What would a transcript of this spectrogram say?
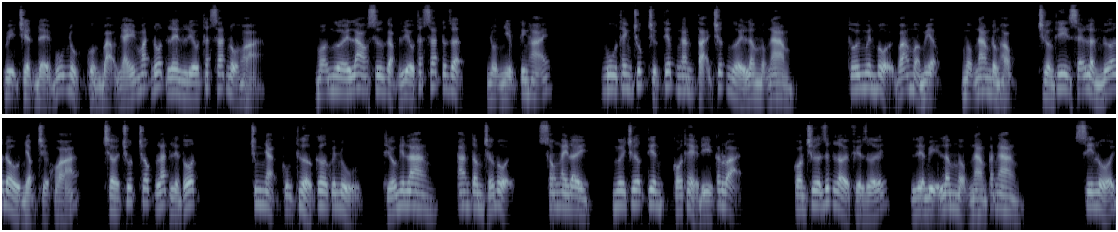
bị triệt để vũ nhục cuồng bạo nháy mắt đốt lên liều thất sát nội hỏa. Mọi người lao sư gặp liều thất sát tức giận, nhộn nhịp kinh hãi. Ngu thanh trúc trực tiếp ngăn tại trước người lâm mộng nam. Thôi nguyên vội vã mở miệng, mộng nam đồng học, trường thi sẽ lần nữa đầu nhập chìa khóa, chờ chút chốc lát liền tốt trung nhạc cũng thừa cơ quên đủ, thiếu niên lang, an tâm chớ đội sau ngay đây, ngươi trước tiên có thể đi các loại. Còn chưa dứt lời phía dưới, liền bị lâm mộng nam cắt ngang. Xin lỗi,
